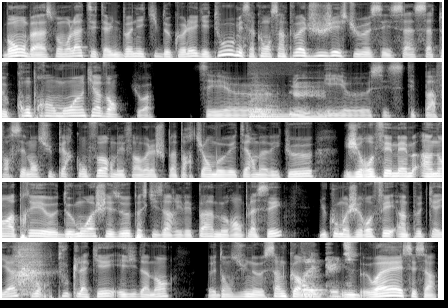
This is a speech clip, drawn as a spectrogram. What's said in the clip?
Bon, bah, à ce moment-là, tu as une bonne équipe de collègues et tout, mais ça commence un peu à te juger, si tu veux. C'est, ça, ça te comprend moins qu'avant, tu vois. C'est. euh, Mm. Mhm. Et euh, c'était pas forcément super confort, mais enfin voilà, je suis pas parti en mauvais termes avec eux. J'ai refait même un an après euh, deux mois chez eux parce qu'ils n'arrivaient pas à me remplacer. Du coup, moi j'ai refait un peu de caillasse pour tout claquer, évidemment, dans une 5 cordes. les putes. Une- Ouais, c'est ça.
